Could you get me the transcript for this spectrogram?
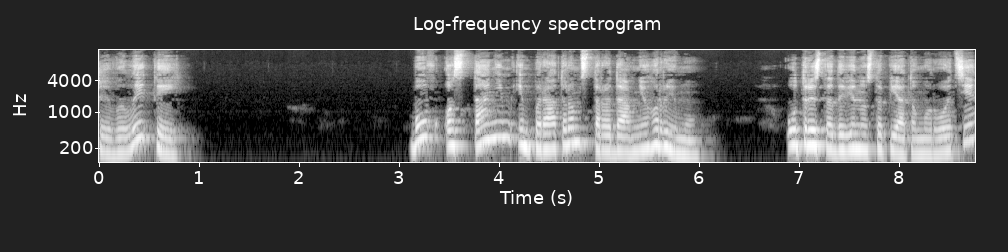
І Великий був останнім імператором стародавнього Риму. У 395 році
